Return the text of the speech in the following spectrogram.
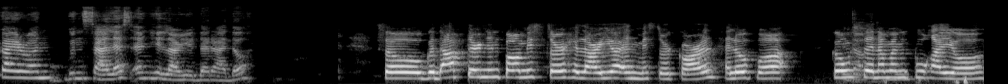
Kyron Gonzalez and Hilario Darado. So, good afternoon po, Mr. Hilario and Mr. Carl. Hello po. Kumusta naman po kayo?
